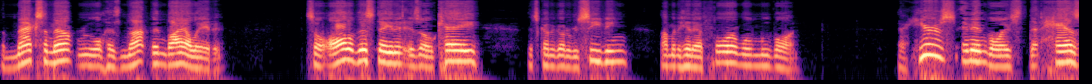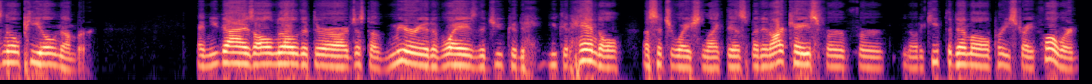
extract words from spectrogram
the max amount rule has not been violated. So all of this data is okay. It's going to go to receiving. I'm going to hit F4 and we'll move on. Now here's an invoice that has no PO number. And you guys all know that there are just a myriad of ways that you could you could handle a situation like this. But in our case, for, for you know to keep the demo pretty straightforward,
